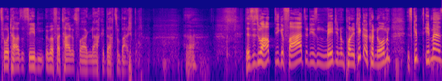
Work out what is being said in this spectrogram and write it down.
2007 über Verteilungsfragen nachgedacht zum Beispiel. Ja. Das ist überhaupt die Gefahr zu diesen Medien- und Politikökonomen. Es gibt immer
